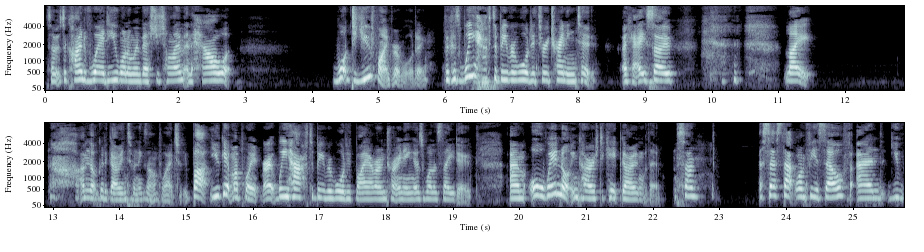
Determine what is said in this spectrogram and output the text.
So it's a kind of where do you want to invest your time and how, what do you find rewarding? Because we have to be rewarded through training too. Okay. So like, I'm not going to go into an example actually, but you get my point, right? We have to be rewarded by our own training as well as they do. Um, or we're not encouraged to keep going with it. So assess that one for yourself and you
